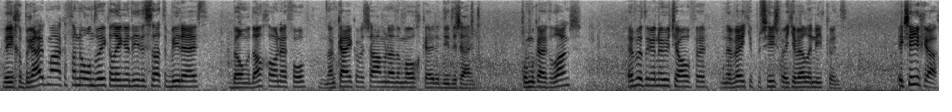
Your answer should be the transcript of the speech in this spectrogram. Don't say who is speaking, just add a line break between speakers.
Wil je gebruik maken van de ontwikkelingen die de stad te bieden heeft? Bel me dan gewoon even op. Dan kijken we samen naar de mogelijkheden die er zijn. Kom ik even langs, hebben we er een uurtje over en dan weet je precies wat je wel en niet kunt. Ik zie je graag.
